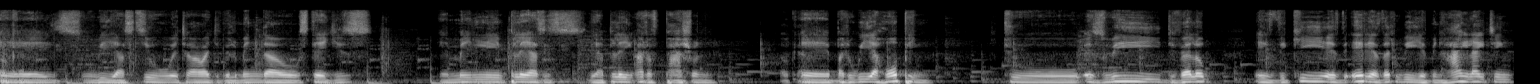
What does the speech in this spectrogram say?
As we are still at our developmental stages, and mainly players is they are playing out of passion. Okay. Uh, but we are hoping to, as we develop, as the key, as the areas that we have been highlighting,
